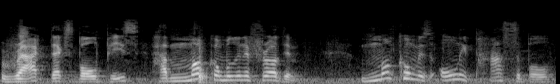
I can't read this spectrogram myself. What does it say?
Rak, next bold piece, ha-mokom ulinifrodim. Mokum is only possible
